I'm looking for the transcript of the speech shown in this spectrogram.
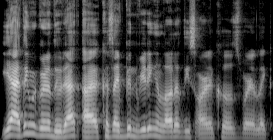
Yeah, I think we're gonna do that because I've been reading a lot of these articles where like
